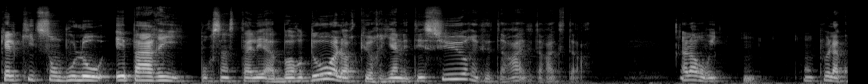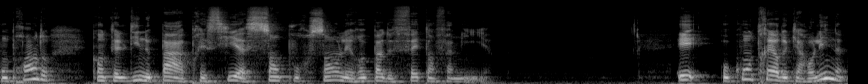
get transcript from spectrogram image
qu'elle quitte son boulot et Paris pour s'installer à Bordeaux alors que rien n'était sûr, etc., etc., etc. Alors oui, on peut la comprendre quand elle dit ne pas apprécier à 100% les repas de fête en famille. Et au contraire de Caroline,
